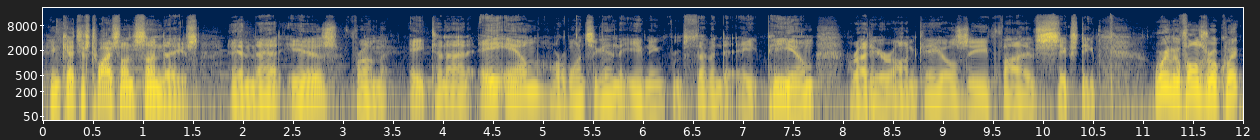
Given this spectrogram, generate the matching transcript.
you can catch us twice on Sundays. And that is from 8 to 9 a.m. or once again in the evening from 7 to 8 p.m. right here on KLZ 560. We're going to go phones real quick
